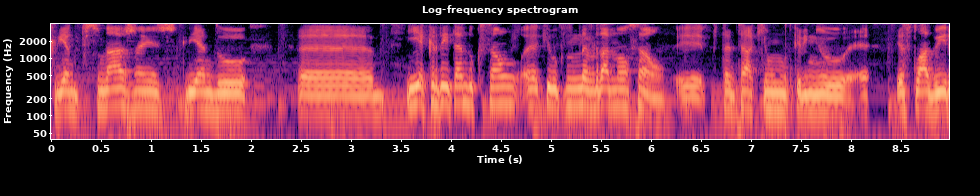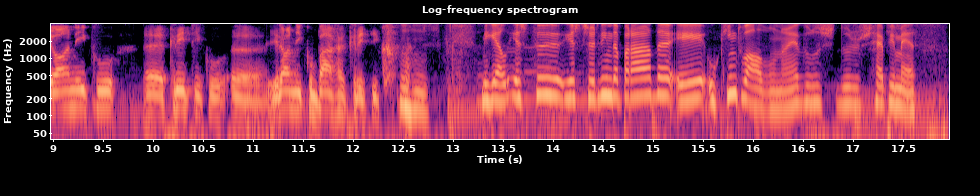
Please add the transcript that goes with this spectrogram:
Criando personagens, criando Uh, e acreditando que são aquilo que na verdade não são. E, portanto, há aqui um bocadinho uh, esse lado irónico, uh, crítico, irónico barra crítico. Miguel, este, este Jardim da Parada é o quinto álbum, não é? Dos, dos Happy Mess.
